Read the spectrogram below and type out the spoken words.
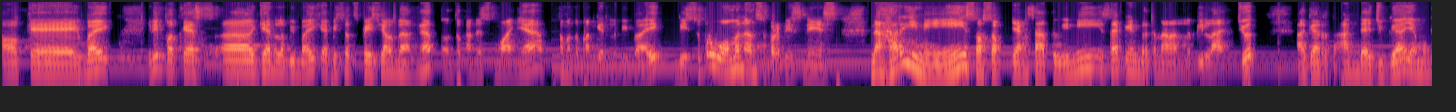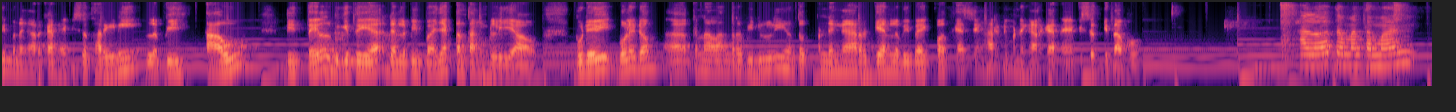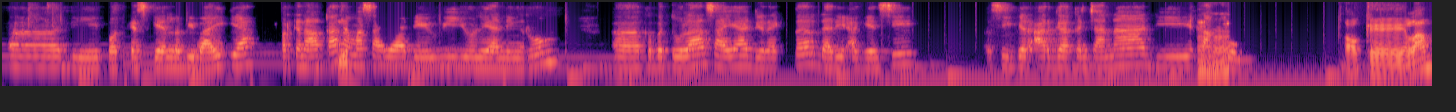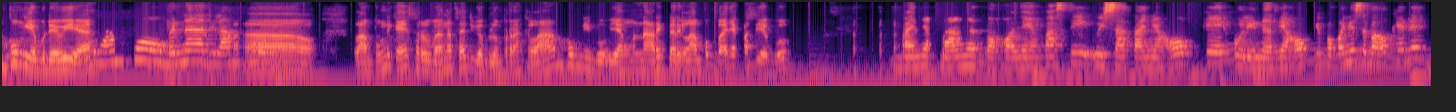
Oke, baik. Ini podcast uh, Gen Lebih Baik episode spesial banget untuk Anda semuanya, teman-teman Gen Lebih Baik di Superwoman and Super Business. Nah, hari ini sosok yang satu ini saya ingin berkenalan lebih lanjut agar Anda juga yang mungkin mendengarkan episode hari ini lebih tahu detail begitu ya dan lebih banyak tentang beliau. Bu Dewi, boleh dong uh, kenalan terlebih dulu nih untuk pendengar Gen Lebih Baik podcast yang hari ini mendengarkan episode kita, Bu. Halo teman-teman, uh, di podcast Gen Lebih Baik ya. Perkenalkan ya. nama saya Dewi Yulianingrum. Uh, kebetulan saya direktur dari agensi Siger Arga Kencana di mhm. Lampung. Uh -huh. Oke, Lampung ya Bu Dewi ya? Di Lampung, benar di Lampung. Wow. Lampung nih kayaknya seru banget. Saya juga belum pernah ke Lampung nih Bu. Yang menarik dari Lampung banyak pasti ya Bu? Banyak banget pokoknya. Yang pasti wisatanya oke kulinernya oke. Pokoknya serba oke deh.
